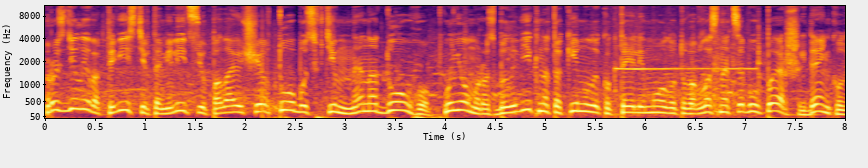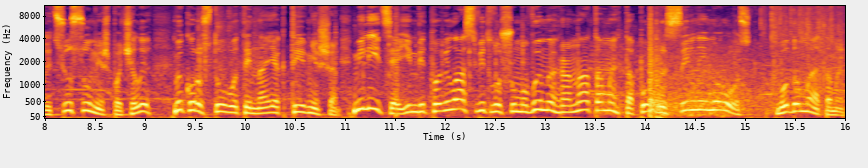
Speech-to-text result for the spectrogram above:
Розділив активістів та міліцію палаючий автобус, втім ненадовго. У ньому розбили вікна та кинули коктейлі Молотова. Власне, це був перший день, коли цю суміш почали використовувати найактивніше. Міліція їм відповіла світлошумовими гранатами та, попри сильний мороз, водометами,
